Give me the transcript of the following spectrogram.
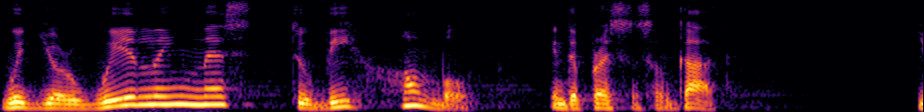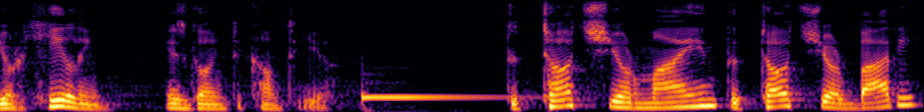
with your willingness to be humble in the presence of God, your healing is going to come to you. To touch your mind, to touch your body,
